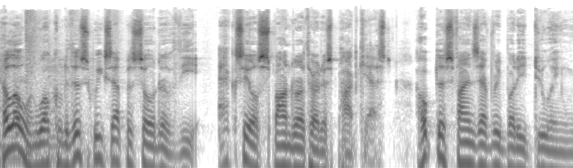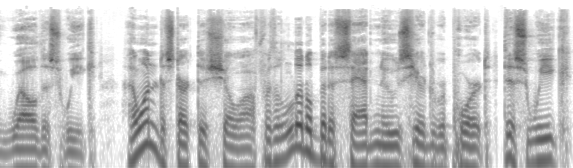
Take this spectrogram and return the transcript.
Hello, and welcome to this week's episode of the Axial Spondyloarthritis Podcast. I hope this finds everybody doing well this week. I wanted to start this show off with a little bit of sad news here to report. This week,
